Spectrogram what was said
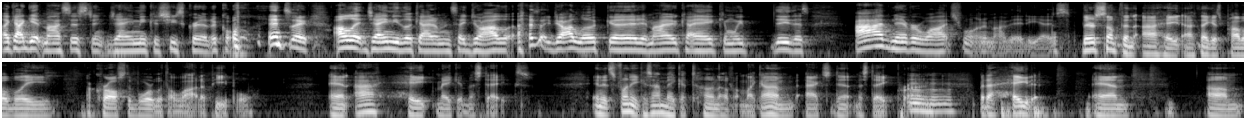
like I get my assistant Jamie because she's critical, and so I'll let Jamie look at them and say, do I? I say, do I look good? Am I okay? Can we do this? I've never watched one of my videos. There's something I hate. I think it's probably across the board with a lot of people. And I hate making mistakes. And it's funny because I make a ton of them. Like I'm accident mistake prone, but I hate it. And um,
